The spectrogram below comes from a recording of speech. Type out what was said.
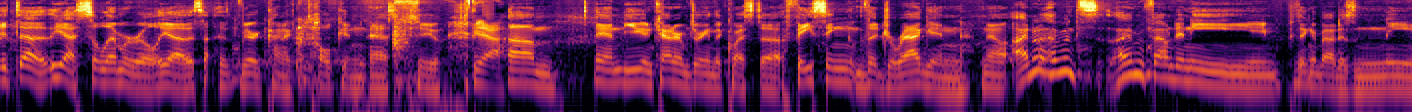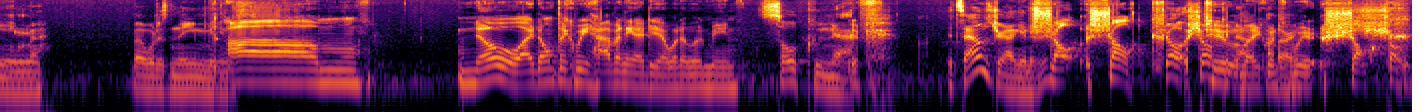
It does. Yeah, Celamaril. Yeah, that's it's very kind of Tolkien esque too. Yeah. Um, and you encounter him during the quest, uh, facing the dragon. Now, I don't haven't s- I haven't found anything about his name, about what his name means. Um, no, I don't think we have any idea what it would mean. Solkunak. if- it sounds dragony. Shulk, shulk, Shul- too, Shulkanak, like weird shulk. Shulk,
